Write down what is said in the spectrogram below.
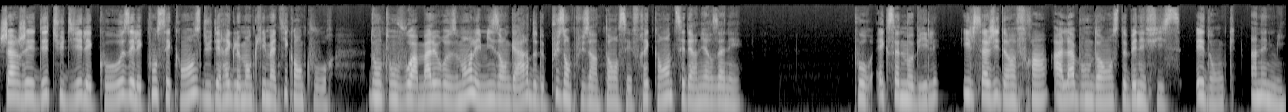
chargé d'étudier les causes et les conséquences du dérèglement climatique en cours, dont on voit malheureusement les mises en garde de plus en plus intenses et fréquentes ces dernières années. Pour ExxonMobil, il s'agit d'un frein à l'abondance de bénéfices et donc un ennemi.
